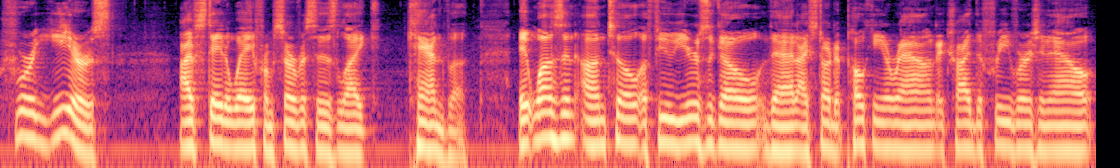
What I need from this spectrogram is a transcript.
For years, I've stayed away from services like Canva. It wasn't until a few years ago that I started poking around. I tried the free version out,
